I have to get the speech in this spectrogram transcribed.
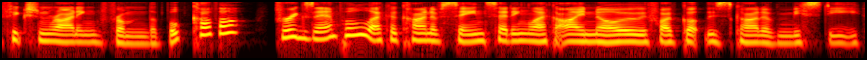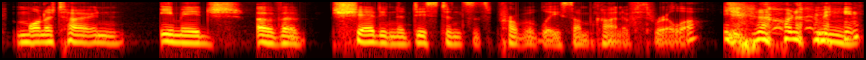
fiction writing from the book cover, for example, like a kind of scene setting. Like I know if I've got this kind of misty, monotone image of a shed in the distance, it's probably some kind of thriller. You know what I mean?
